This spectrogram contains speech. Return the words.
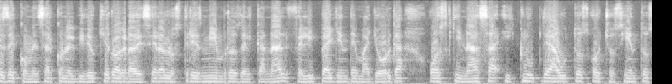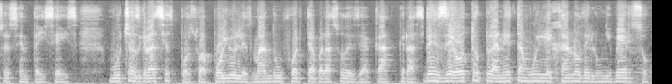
Antes de comenzar con el video quiero agradecer a los tres miembros del canal, Felipe Allende Mayorga, Oskinaza y Club de Autos 866. Muchas gracias por su apoyo y les mando un fuerte abrazo desde acá, gracias. Desde otro planeta muy lejano del universo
